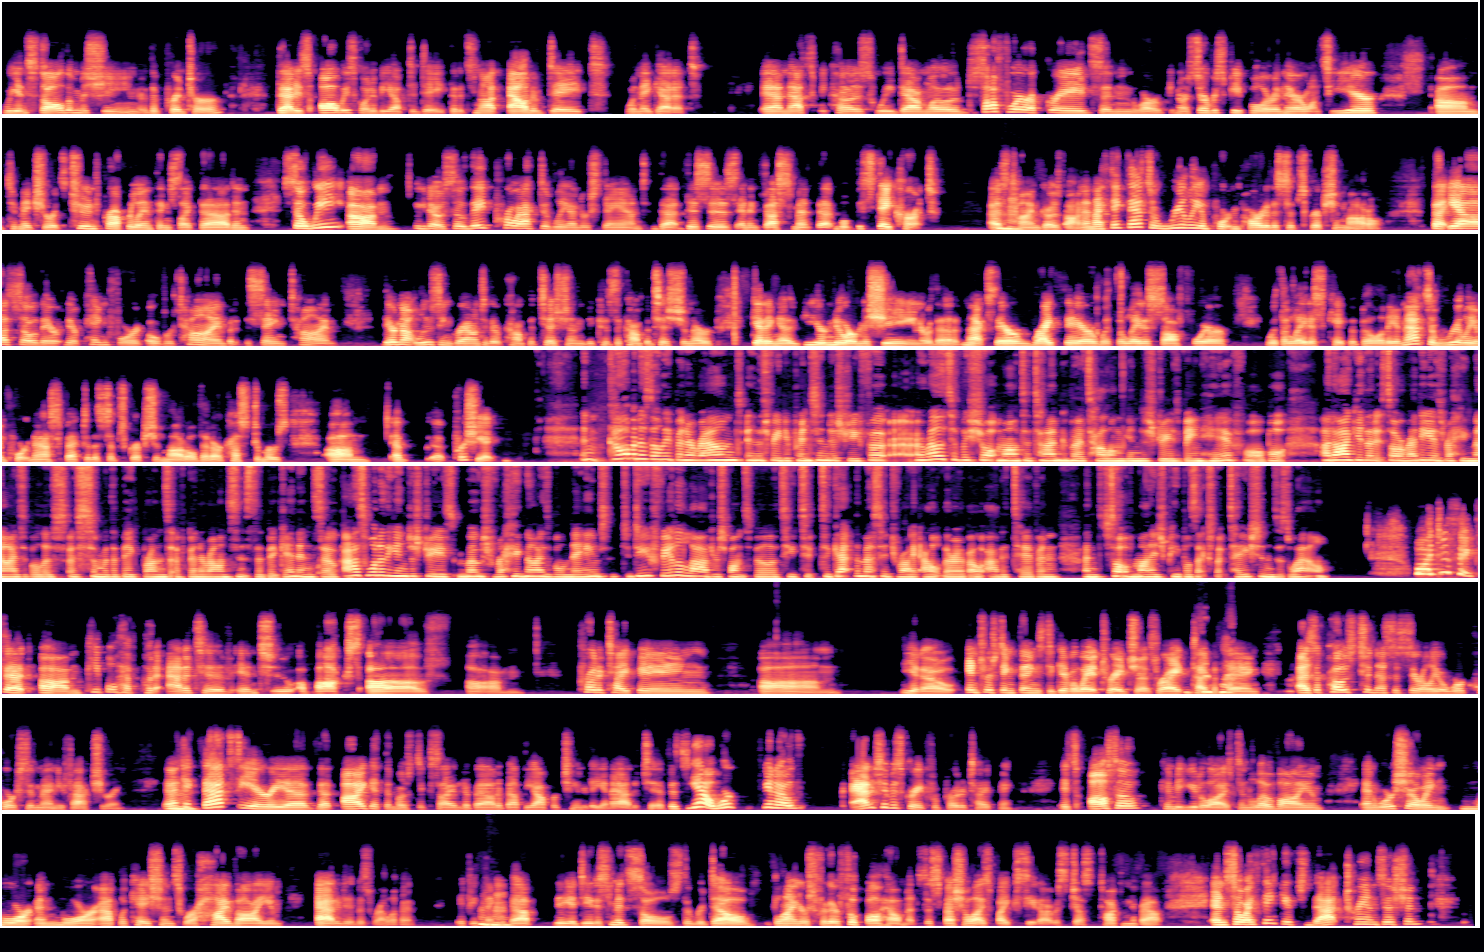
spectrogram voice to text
we install the machine or the printer, that it's always going to be up to date, that it's not out of date when they get it. And that's because we download software upgrades and our, you know, our service people are in there once a year um, to make sure it's tuned properly and things like that. And so we, um, you know, so they proactively understand that this is an investment that will stay current as mm-hmm. time goes on. And I think that's a really important part of the subscription model but yeah, so they're they're paying for it over time, but at the same time, they're not losing ground to their competition because the competition are getting a year newer machine or the next. They're right there with the latest software, with the latest capability, and that's a really important aspect of the subscription model that our customers um, appreciate. And carbon has only been around in the 3D print industry for a relatively short amount of time compared to how long the industry has been here for. But I'd argue that it's already as recognizable as, as some of the big brands that have been around since the beginning. So, as one of the industry's most recognizable names, do you feel a large responsibility to, to get the message right out there about additive and, and sort of manage people's expectations as well? Well, I do think that um, people have put additive into a box of um, prototyping, um, you know, interesting things to give away at trade shows, right? Type of thing, as opposed to necessarily a workhorse in manufacturing. And mm I think that's the area that I get the most excited about about the opportunity in additive. Is yeah, we're you know, additive is great for prototyping. It's also can be utilized in low volume, and we're showing more and more applications where high volume additive is relevant If you think mm-hmm. about the Adidas midsoles, the Riddell liners for their football helmets, the specialized bike seat I was just talking about. And so I think it's that transition.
